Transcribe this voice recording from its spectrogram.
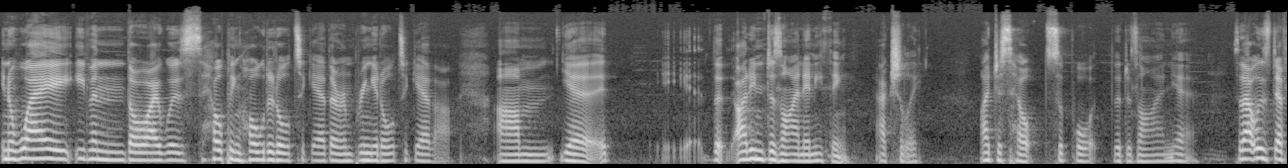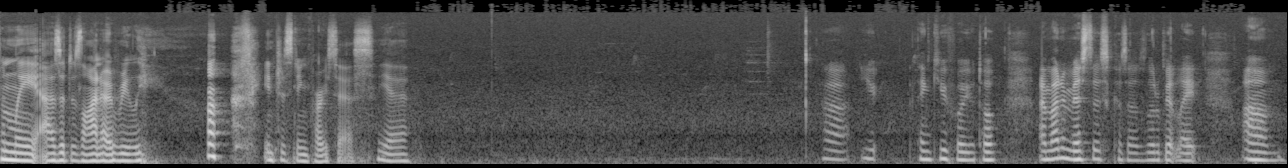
in a way, even though I was helping hold it all together and bring it all together, um, yeah, it, the, I didn't design anything actually. I just helped support the design. Yeah. So that was definitely, as a designer, really interesting process. Yeah. Uh, you, thank you for your talk. I might have missed this because I was a little bit late, um,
